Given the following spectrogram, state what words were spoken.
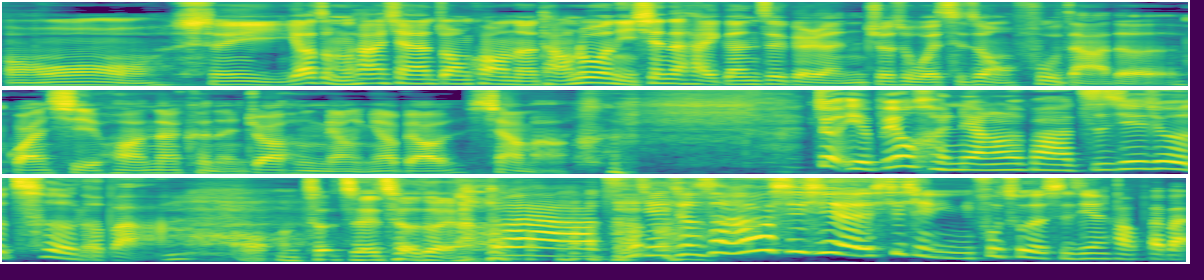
哦，所以要怎么看现在状况呢？倘若你现在还跟这个人就是维持这种复杂的关系的话，那可能就要衡量你要不要下马。就也不用衡量了吧，直接就撤了吧。哦，撤直接撤退啊？对啊，直接就是好，谢谢谢谢你付出的时间，好，拜拜。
